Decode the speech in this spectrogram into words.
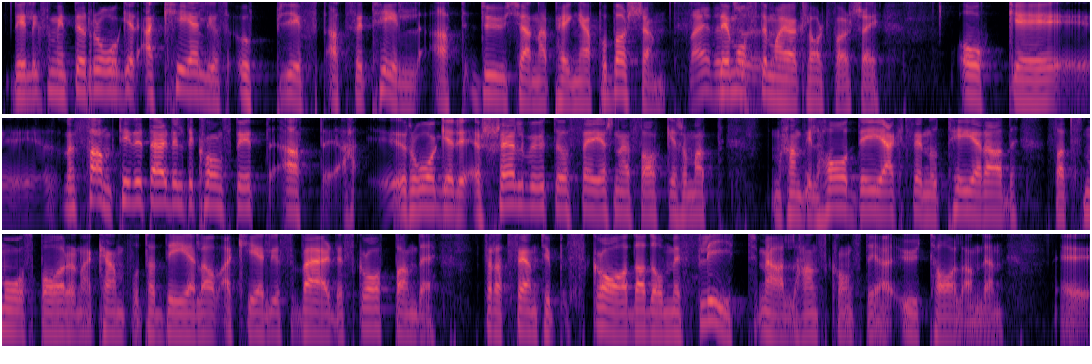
Det är liksom inte Roger Akelius uppgift att se till att du tjänar pengar på börsen. Nej, det, det måste man ju ha klart för sig. Och, eh, men samtidigt är det lite konstigt att Roger är själv ute och säger sådana saker som att han vill ha D-aktien noterad så att småspararna kan få ta del av Akelius värdeskapande för att sen typ skada dem med flit med alla hans konstiga uttalanden. Eh,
